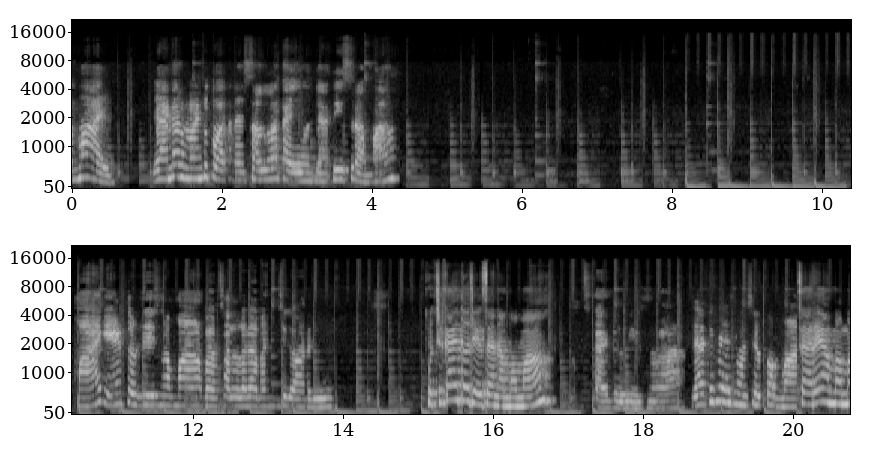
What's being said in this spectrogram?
అమ్మాయి ఎండలు మండిపోతున్నాయి. చల్లగా ఉంది. తీసురమ్మా మా ఏంటో చేసినమ్మా? చల్లగా మంచిగా ఉండదు పుచ్చకాయతో చేశాను అమ్మమ్మ కాయలు చేసినవా ఎట్ట చేసినావు చెప్పమ్మా. సరే అమ్మమ్మ.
